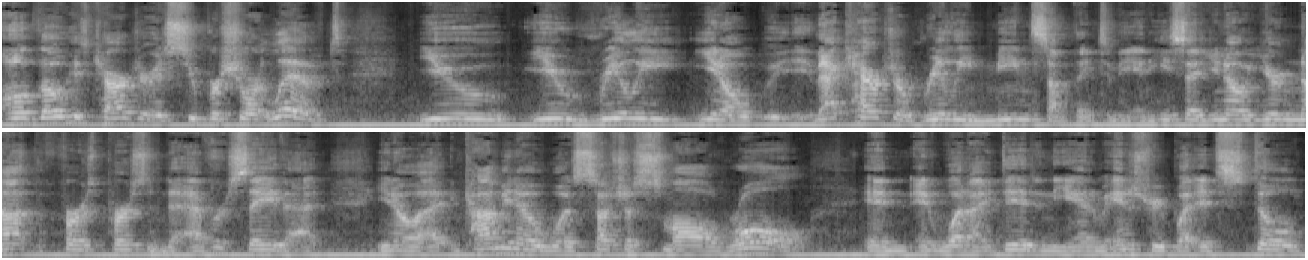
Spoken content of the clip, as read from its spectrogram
although his character is super short lived. You you really you know that character really means something to me, and he said, you know, you're not the first person to ever say that. You know, Kamina was such a small role in in what I did in the anime industry, but it still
